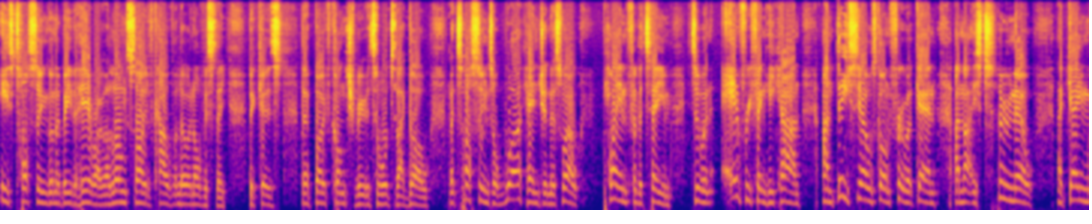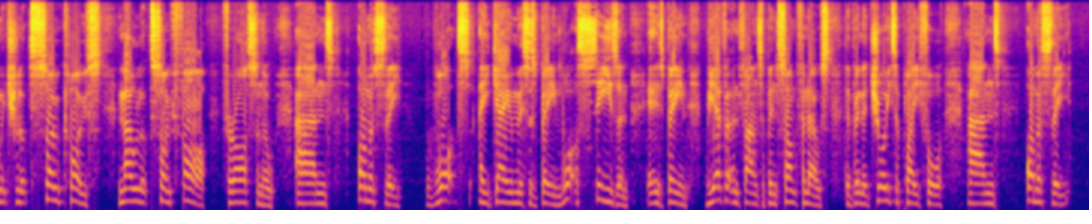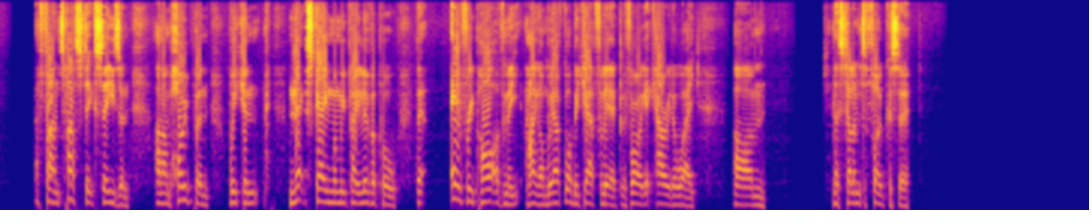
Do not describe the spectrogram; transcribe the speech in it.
is Tosun going to be the hero alongside of Calvert Lewin, obviously, because they've both contributed towards that goal. But Tosun's a work engine as well, playing for the team, doing everything he can. And DCL's gone through again, and that is 2 0. A game which looked so close, now looks so far for Arsenal. And honestly, what a game this has been. What a season it has been. The Everton fans have been something else. They've been a joy to play for. And honestly, a fantastic season. And I'm hoping we can, next game when we play Liverpool, that every part of me, hang on, we have got to be careful here before I get carried away. Um, let's tell him to focus here.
